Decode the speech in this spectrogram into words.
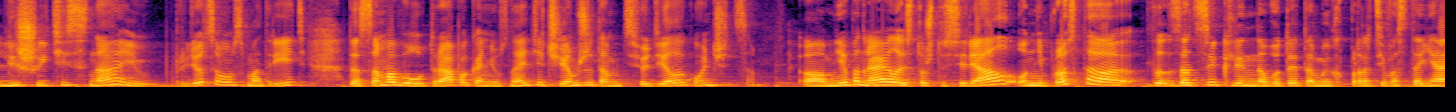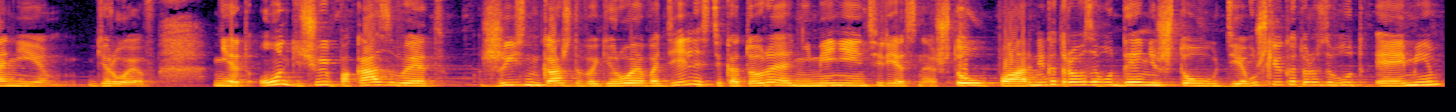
лишитесь сна, и придется вам смотреть до самого утра, пока не узнаете, чем же там все дело кончится. А, мне понравилось то, что сериал, он не просто зациклен на вот этом их противостоянии героев, нет, он еще и показывает жизнь каждого героя в отдельности, которая не менее интересная. Что у парня, которого зовут Дэнни, что у девушки, которую зовут Эми,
